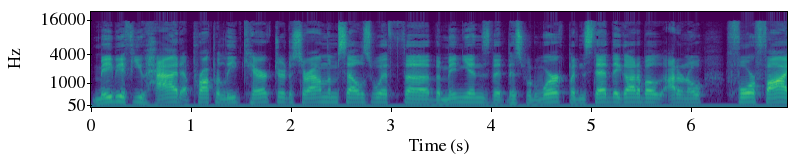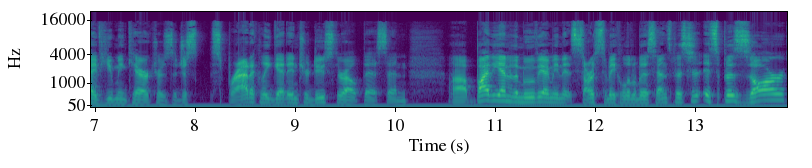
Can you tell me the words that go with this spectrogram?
maybe if you had a proper lead character to surround themselves with uh, the minions, that this would work. But instead, they got about I don't know four or five human characters that just sporadically get introduced throughout this. And uh, by the end of the movie, I mean, it starts to make a little bit of sense. But it's, just, it's bizarre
